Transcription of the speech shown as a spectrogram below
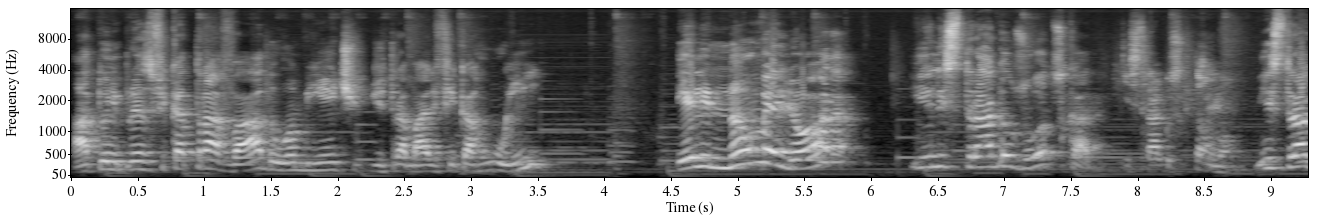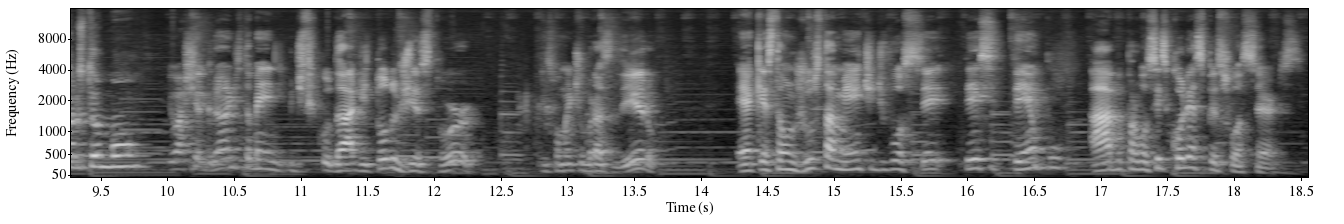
A tua empresa fica travada, o ambiente de trabalho fica ruim, ele não melhora e ele estraga os outros, cara. Estraga os que estão bom. Estraga os que estão bom. Eu acho grande também a dificuldade de todo gestor, principalmente o brasileiro, é a questão justamente de você ter esse tempo hábil para você escolher as pessoas certas.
